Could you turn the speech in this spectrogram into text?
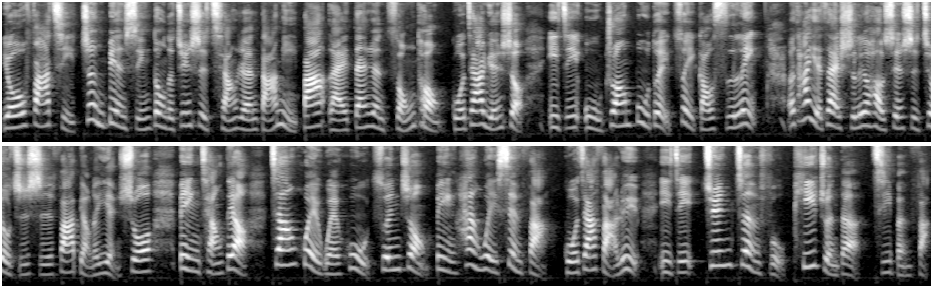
由发起政变行动的军事强人达米巴来担任总统、国家元首以及武装部队最高司令。而他也在十六号宣誓就职时发表了演说，并强调将会维护、尊重并捍卫宪法、国家法律以及军政府批准的基本法。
